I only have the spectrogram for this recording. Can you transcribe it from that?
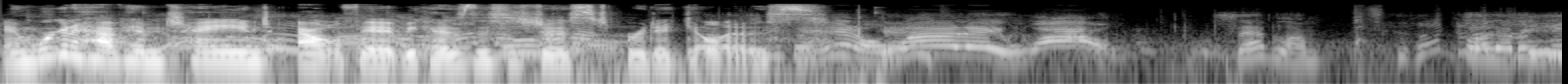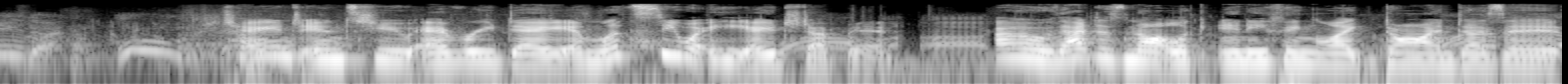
And we're going to have him change outfit because this is just ridiculous. Change into every day and let's see what he aged up in. Oh, that does not look anything like Don, does it?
